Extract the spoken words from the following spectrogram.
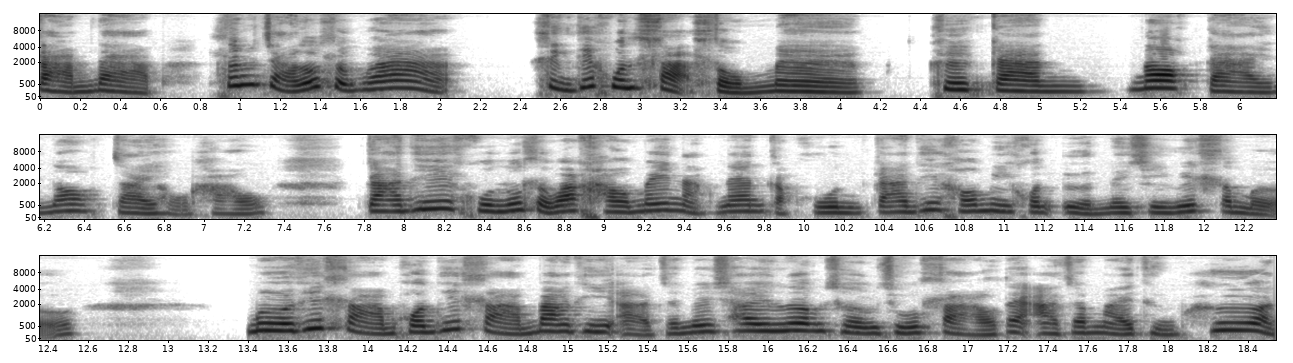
สามดาบ ซึ่งจ๋ารู้สึกว่าสิ่งที่คุณสะสมมา คือการนอกกายนอกใจของเขา การที่คุณรู้สึกว่าเขาไม่หนักแน่นกับคุณ การที่เขามีคนอื่นในชีวิตเสมอ มือที่สามคนที่สามบางทีอาจจะไม่ใช่เรื่องเชิงชู้สาว แต่อาจจะหมายถึงเพื่อน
